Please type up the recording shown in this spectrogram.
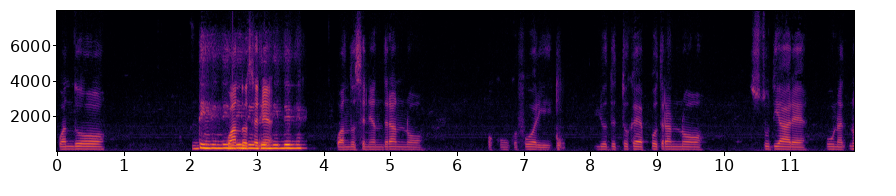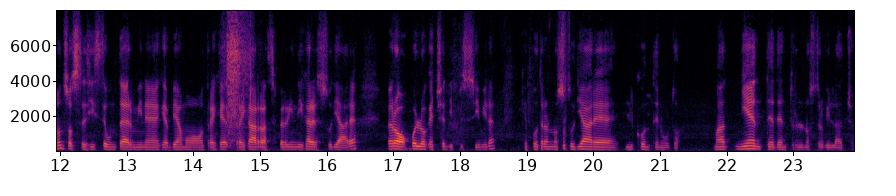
quando, din, din, din, quando, se ne, quando se ne andranno o comunque fuori, gli ho detto che potranno studiare una, non so se esiste un termine che abbiamo tra i, tra i Carras per indicare studiare, però quello che c'è di più simile, che potranno studiare il contenuto ma niente dentro il nostro villaggio.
